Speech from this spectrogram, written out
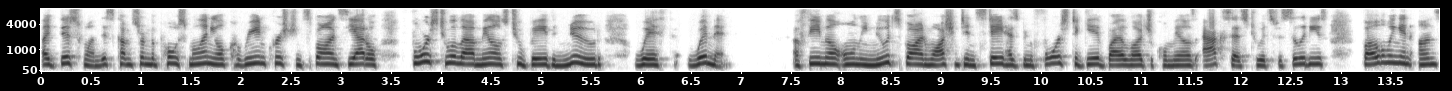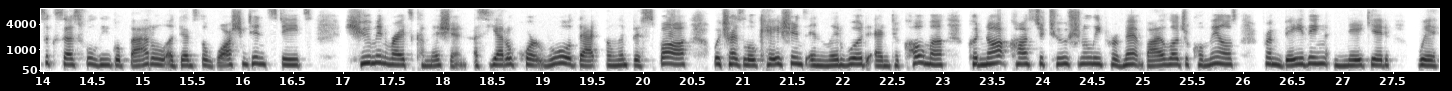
Like this one. This comes from the post millennial Korean Christian spa in Seattle, forced to allow males to bathe nude with women. A female only nude spa in Washington state has been forced to give biological males access to its facilities following an unsuccessful legal battle against the Washington state's Human Rights Commission. A Seattle court ruled that Olympus Spa, which has locations in Lynnwood and Tacoma, could not constitutionally prevent biological males from bathing naked with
